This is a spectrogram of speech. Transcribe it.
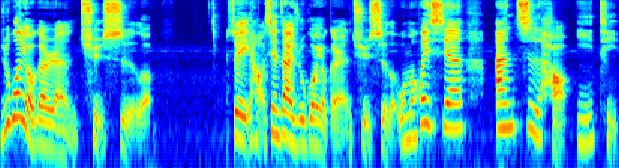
如果有个人去世了，所以好，现在如果有个人去世了，我们会先安置好遗体。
